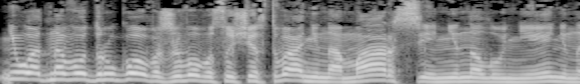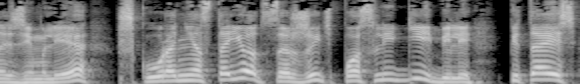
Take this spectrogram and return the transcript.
Ни у одного другого живого существа ни на Марсе, ни на Луне, ни на Земле шкура не остается жить после гибели, питаясь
